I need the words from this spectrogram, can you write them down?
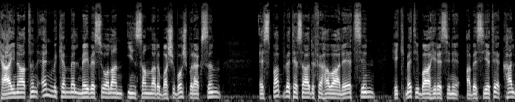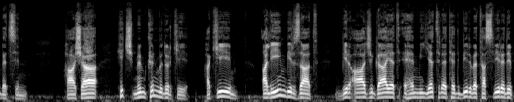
kainatın en mükemmel meyvesi olan insanları başıboş bıraksın, esbab ve tesadüfe havale etsin, hikmet-i bahiresini abesiyete kalbetsin. Haşa, hiç mümkün müdür ki, hakim, alim bir zat, bir ağacı gayet ehemmiyetle tedbir ve tasvir edip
